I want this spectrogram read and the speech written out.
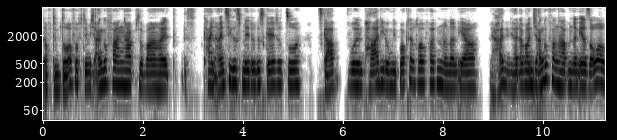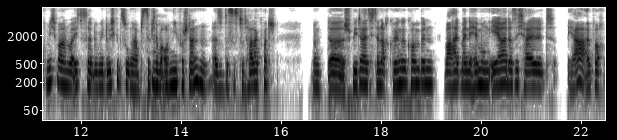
auf dem Dorf, auf dem ich angefangen habe, da war halt kein einziges Mädel geskatet so. Es gab wohl ein paar, die irgendwie Bock da drauf hatten und dann eher ja, die halt aber nicht angefangen haben und dann eher sauer auf mich waren, weil ich das halt irgendwie durchgezogen habe. Das habe ich mhm. aber auch nie verstanden. Also das ist totaler Quatsch. Und äh, später, als ich dann nach Köln gekommen bin, war halt meine Hemmung eher, dass ich halt ja einfach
